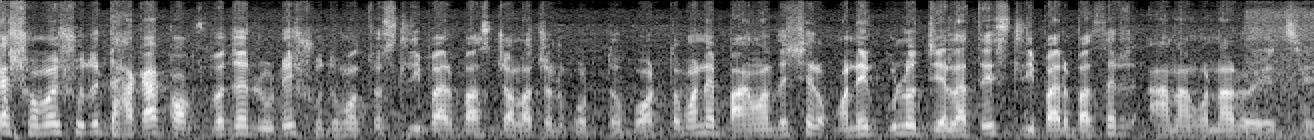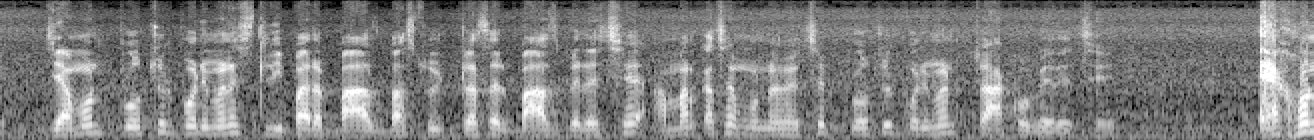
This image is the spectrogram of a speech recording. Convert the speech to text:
একটা সময় শুধু ঢাকা কক্সবাজার রুটে শুধুমাত্র স্লিপার বাস চলাচল করত। বর্তমানে বাংলাদেশের অনেকগুলো জেলাতে স্লিপার বাসের আনাগোনা রয়েছে। যেমন প্রচুর পরিমাণে স্লিপার বাস বা সুইট ক্লাসের বাস বেড়েছে। আমার কাছে মনে হয়েছে প্রচুর পরিমাণ ট্রাকও বেড়েছে। এখন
